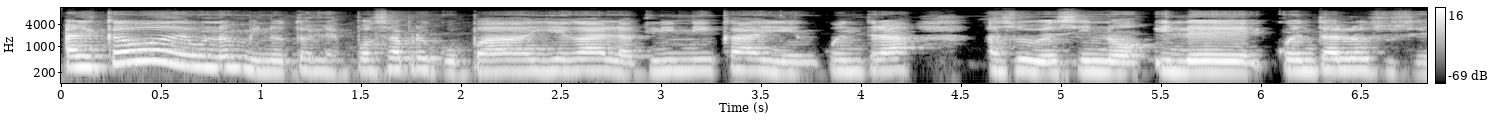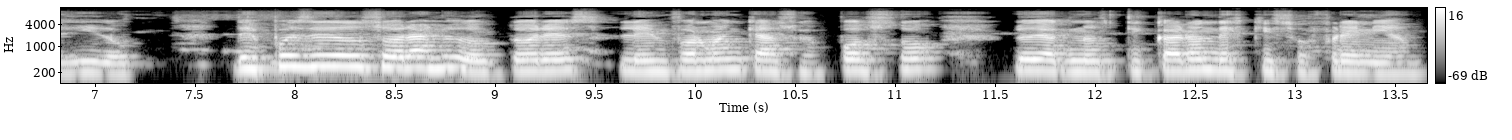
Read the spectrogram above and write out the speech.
Al cabo de unos minutos, la esposa preocupada llega a la clínica y encuentra a su vecino y le cuenta lo sucedido. Después de dos horas, los doctores le informan que a su esposo lo diagnosticaron de esquizofrenia.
